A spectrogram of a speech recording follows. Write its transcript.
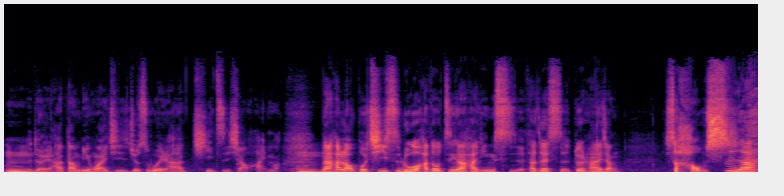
对嗯不对？他当兵回来其实就是为了他妻子小孩嘛。嗯，那他老婆其实如果他都知道他已经死了，他在死了，对他来讲是好事啊。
